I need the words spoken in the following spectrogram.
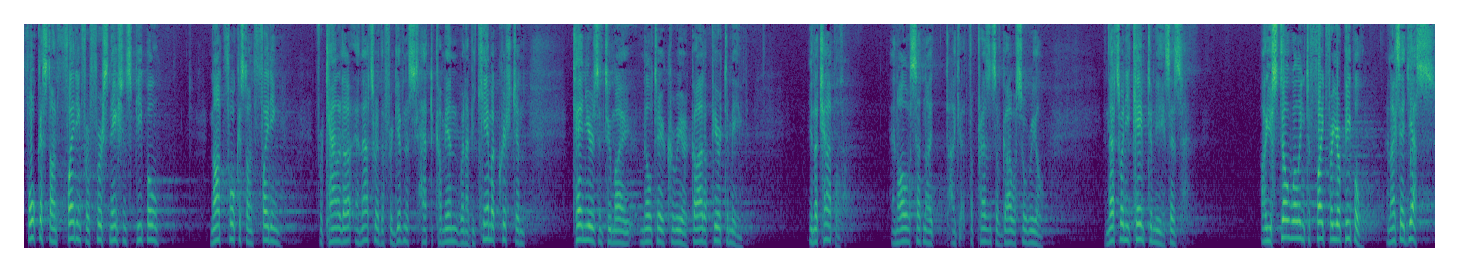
focused on fighting for First Nations people, not focused on fighting for Canada, and that's where the forgiveness had to come in. When I became a Christian, 10 years into my military career, God appeared to me in a chapel, and all of a sudden, I, I, the presence of God was so real. And that's when He came to me. He says, Are you still willing to fight for your people? And I said, Yes.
